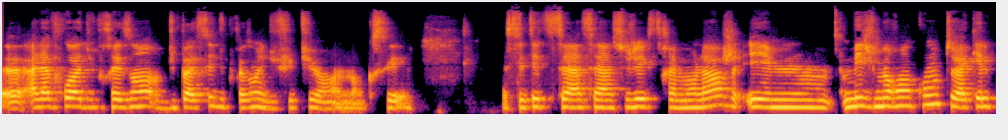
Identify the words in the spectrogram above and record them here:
euh, à la fois du présent, du passé, du présent et du futur. Hein. Donc c'est c'était c'est un, sujet extrêmement large et hum, mais je me rends compte à quel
